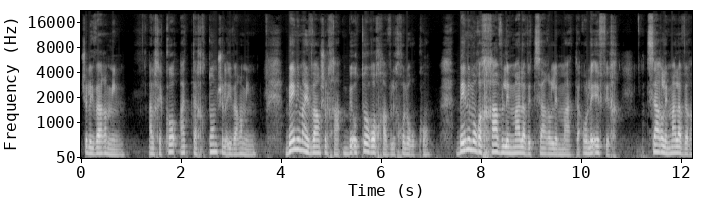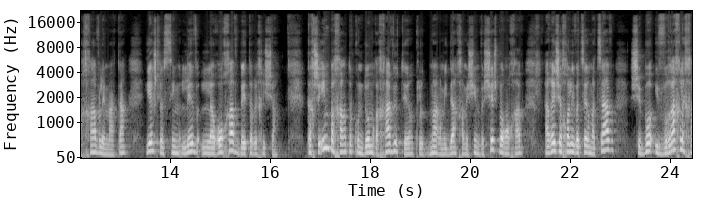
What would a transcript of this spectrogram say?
של איבר המין. על חלקו התחתון של איבר המין. בין אם האיבר שלך באותו רוחב לכל אורכו, בין אם הוא רחב למעלה וצר למטה, או להפך, צר למעלה ורחב למטה, יש לשים לב לרוחב בעת הרכישה. כך שאם בחרת קונדום רחב יותר, כלומר מידה 56 ברוחב, הרי שיכול להיווצר מצב שבו יברח לך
